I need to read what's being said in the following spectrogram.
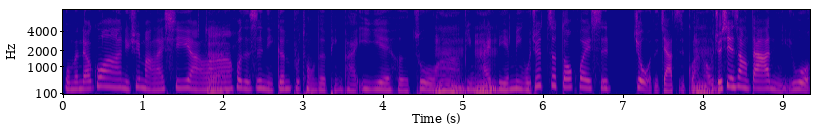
我们聊过啊，你去马来西亚啦，或者是你跟不同的品牌异业合作啊，嗯、品牌联名，嗯、我觉得这都会是就我的价值观啊。嗯、我觉得线上大家，你如果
